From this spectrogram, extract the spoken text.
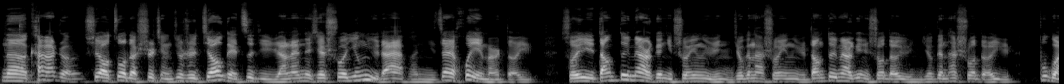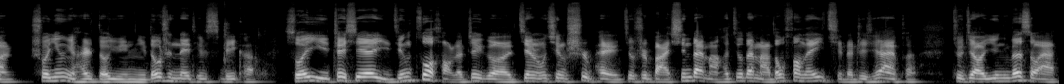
那开发者需要做的事情就是教给自己原来那些说英语的 app，你再会一门德语。所以当对面跟你说英语，你就跟他说英语；当对面跟你说德语，你就跟他说德语。不管说英语还是德语，你都是 native speaker，所以这些已经做好了这个兼容性适配，就是把新代码和旧代码都放在一起的这些 app，就叫 universal app。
